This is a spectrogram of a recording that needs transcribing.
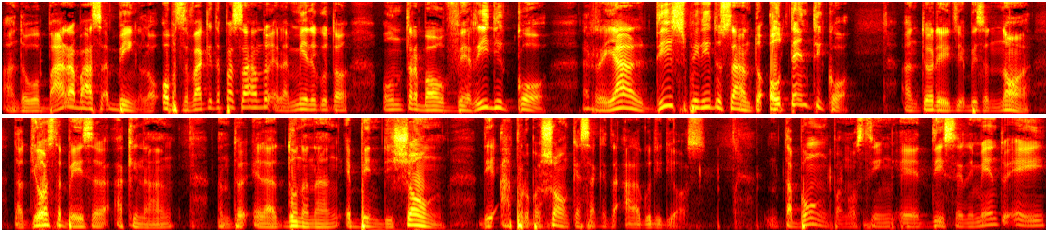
Ando Barnabas bem, lo observar que está passando, ela mira que um trabalho verídico, real, de Espírito Santo, autêntico. Então ele diz, não, da Deus está pensa aqui não, então ela dona não é bendição de aprovação que essa que é algo de Deus. Tá bom para nós ter discernimento e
